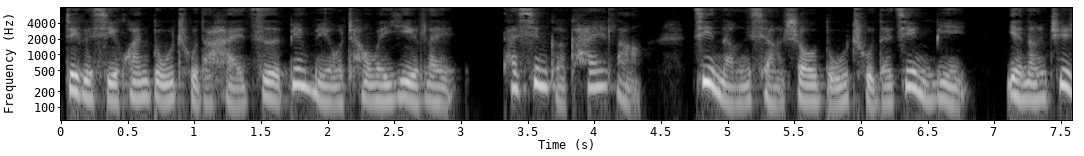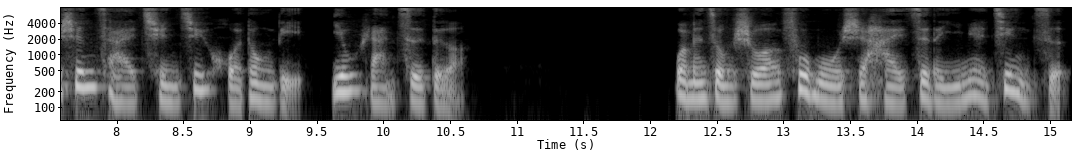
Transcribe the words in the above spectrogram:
这个喜欢独处的孩子并没有成为异类，他性格开朗，既能享受独处的静谧，也能置身在群居活动里悠然自得。我们总说，父母是孩子的一面镜子。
